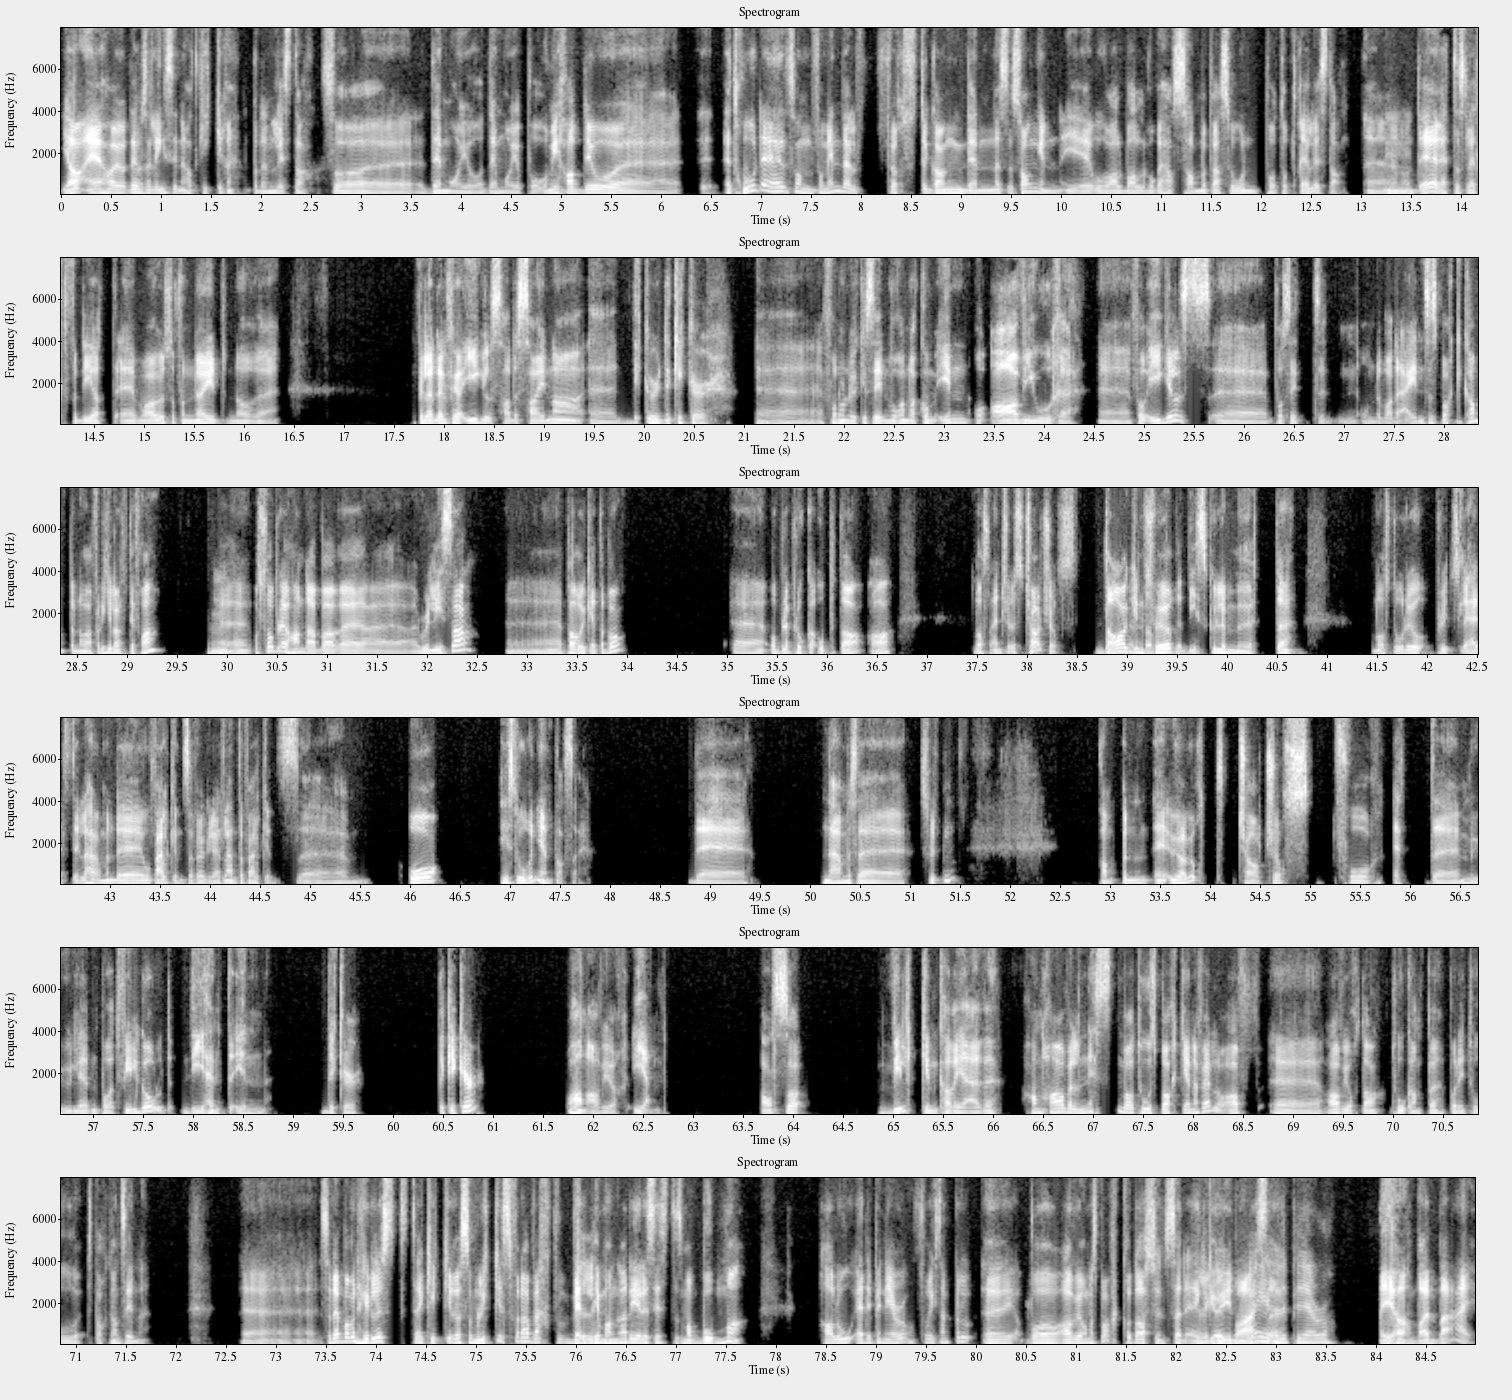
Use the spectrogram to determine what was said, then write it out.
Ja, jo, det er jo så lenge siden jeg har hatt kickere på denne lista, så eh, det må, jo, det må jo på. Og vi hadde jo eh, Jeg tror det er sånn for min del første gang denne sesongen i ovalball hvor jeg har samme person på topp tre-lista. Eh, Mhm. Og det er rett og slett fordi at jeg var jo så fornøyd når Philadelphia Eagles hadde signa eh, Dicker the Kicker eh, for noen uker siden, hvor han da kom inn og avgjorde eh, for Eagles eh, på sitt Om det var det eneste sparket i kampen, og i hvert fall ikke langt ifra. Mm. Eh, og så ble han da bare uh, releasa eh, et par uker etterpå, eh, og ble plukka opp da av Los Angeles Chargers. Dagen før de skulle møte Nå sto det jo plutselig helt stille her, men det er jo Falcons, selvfølgelig. Atlanta Falcons. Eh, og historien gjentar seg. Det nærmer seg slutten. Kampen er uavgjort. Chargers får et, uh, muligheten på et field goal. De henter inn Dicker the kicker, og han avgjør igjen. Altså, hvilken karriere? Han har vel nesten bare to spark i NFL, og av, uh, avgjort da to kamper på de to sparkene sine. Eh, så det er bare en hyllest til kickere som lykkes, for det har vært veldig mange av de i det siste som har bomma. Hallo, Eddie Pinheiro, for eksempel, eh, på avgjørende spark, og da syns jeg det er Eller gøy. goodbye, Eddie Pinero. ja, bye bye.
